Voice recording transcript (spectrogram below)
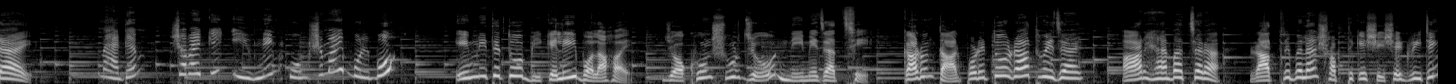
যায়। ম্যাডাম সবাইকে ইভিনিং কোন সময় বলব? এমনিতে তো বিকেলেই বলা হয় যখন সূর্য নেমে যাচ্ছে। কারণ তারপরে তো রাত হয়ে যায়। আর হ্যাঁ বাচ্চারা রাত্রেবেলা সব থেকে শেষের গ্রিটিং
